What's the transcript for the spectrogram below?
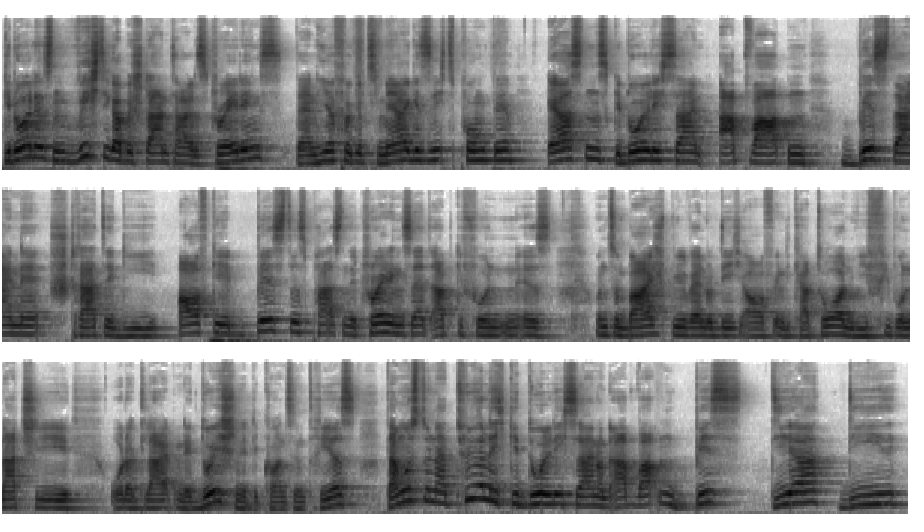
Geduld ist ein wichtiger Bestandteil des Tradings, denn hierfür gibt es mehrere Gesichtspunkte. Erstens geduldig sein, abwarten, bis deine Strategie aufgeht, bis das passende Trading Setup gefunden ist. Und zum Beispiel, wenn du dich auf Indikatoren wie Fibonacci oder gleitende Durchschnitte konzentrierst, da musst du natürlich geduldig sein und abwarten, bis dir die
